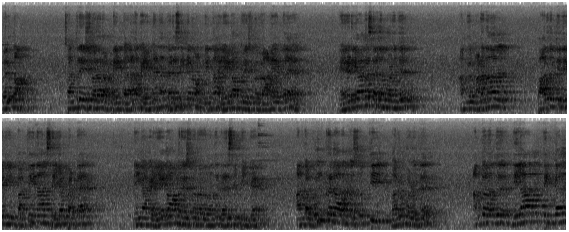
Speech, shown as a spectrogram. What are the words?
பெருமாள் சந்திரேஸ்வரர் அப்படின்றதால நம்ம என்னென்ன தரிசிக்கணும் அப்படின்னா ஏகாம்பரேஸ்வரர் ஆலயத்தில் நேரடியாக செல்லும் பொழுது அங்கு மனநாள் பார்வதி தேவியின் பக்தியினால் செய்யப்பட்ட நீங்கள் அங்கே ஏகாம்பரேஸ்வரர் வந்து தரிசிப்பீங்க. அந்த உள் பிரகாரத்தை சுற்றி வரும் பொழுது அங்கே வந்து நிலா திங்கள்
